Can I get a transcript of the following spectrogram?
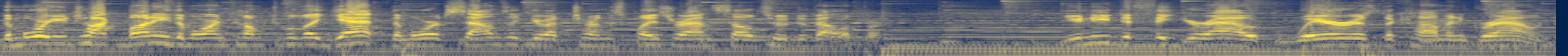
the more you talk money, the more uncomfortable they get, the more it sounds like you're about to turn this place around and sell to a developer. You need to figure out where is the common ground?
